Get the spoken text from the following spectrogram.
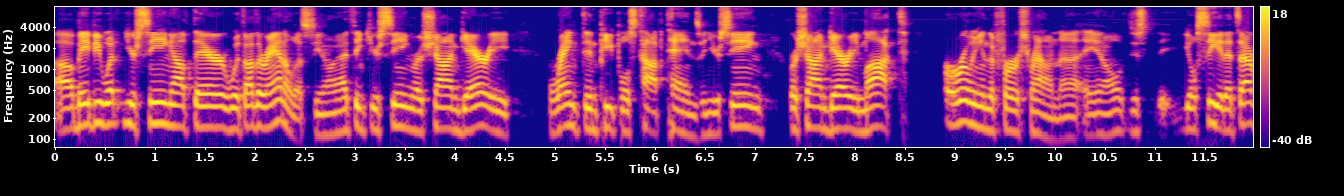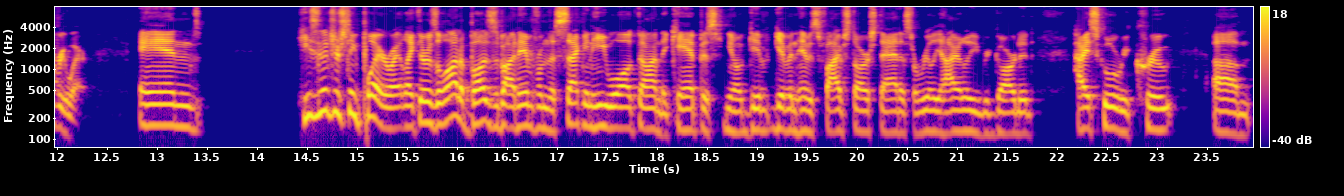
uh, maybe what you're seeing out there with other analysts. You know, I think you're seeing Rashan Gary ranked in people's top tens, and you're seeing Rashan Gary mocked early in the first round. Uh, you know, just you'll see it; it's everywhere, and he's an interesting player, right? Like there was a lot of buzz about him from the second he walked onto campus. You know, give, given him his five star status, a really highly regarded high school recruit. Um,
